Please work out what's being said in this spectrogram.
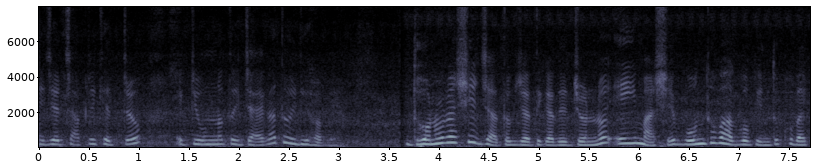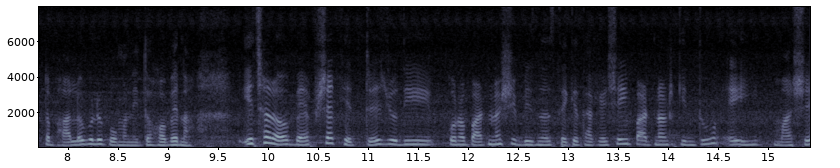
নিজের চাকরি ক্ষেত্রেও একটি উন্নত জায়গা তৈরি হবে। ধনুরাশির জাতক জাতিকাদের জন্য এই মাসে বন্ধু ভাগ্য কিন্তু খুব একটা ভালো বলে প্রমাণিত হবে না। এছাড়াও ব্যবসা ক্ষেত্রে যদি কোনো পার্টনারশিপ বিজনেস থেকে থাকে, সেই পার্টনার কিন্তু এই মাসে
